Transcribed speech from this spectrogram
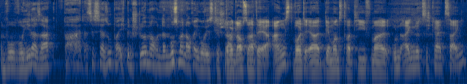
und wo, wo jeder sagt, boah, das ist ja super, ich bin Stürmer und dann muss man auch egoistisch sein. Ja, aber glaubst du, hatte er Angst? Wollte er demonstrativ mal Uneigennützigkeit zeigen?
